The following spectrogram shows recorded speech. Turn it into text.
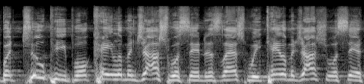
But two people, Caleb and Joshua, said this last week. Caleb and Joshua said,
